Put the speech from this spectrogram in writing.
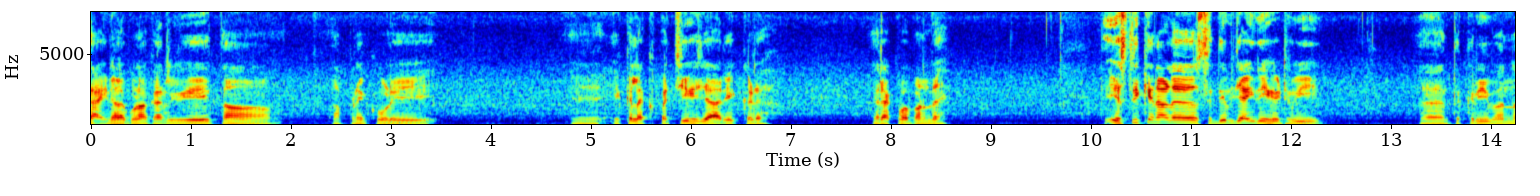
ਢਾਈ ਨਾਲ ਗੁਣਾ ਕਰ ਲਈਏ ਤਾਂ ਆਪਣੇ ਕੋਲੇ ਅ, ਇੱਕ ਲੱਖ ਪੱਚੀ ਹਜ਼ਾਰ ਏਕੜ ਰਕਬਾ ਬਣਦਾ ਹੈ। ਤੇ ਇਸ ਤਰੀਕੇ ਨਾਲ ਸਿੱਧੀ ਬਿਜਾਈ ਦੇ ਹੇਠ ਵੀ ਤਕਰੀਬਨ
